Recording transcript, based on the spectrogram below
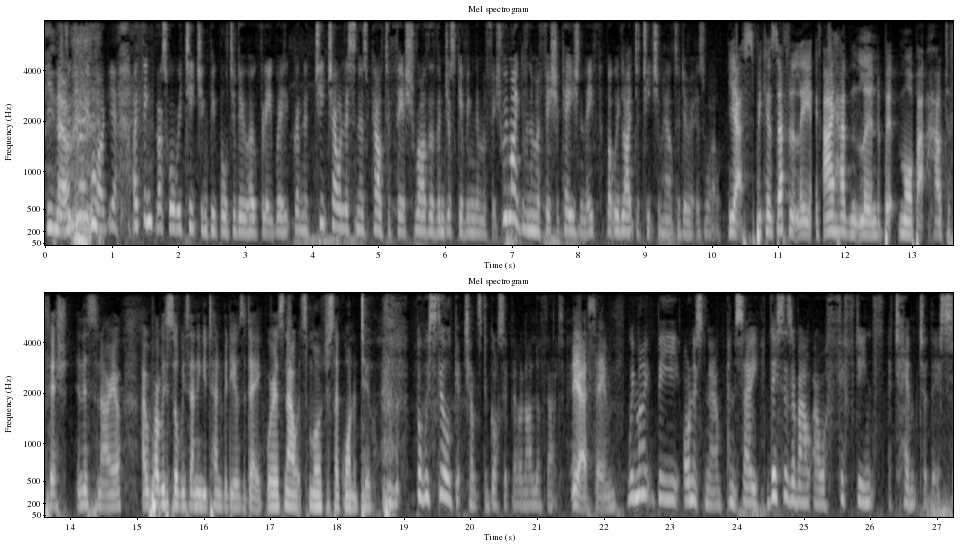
you know, that's a great one. Yeah, I think that's what we're teaching people to do. Hopefully, we're going to teach our listeners how to fish rather than just giving them a fish. We might give them a fish occasionally, but we'd like to teach them how to do it as well. Yes, because definitely if I hadn't learned a bit more about how to fish in this scenario, I would probably still be sending you 10 videos a day, whereas now it's more just like one or two. but we still get chance to gossip though, and I love that. Yeah, same. We might be honest now and say this is about our 15th attempt at this,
